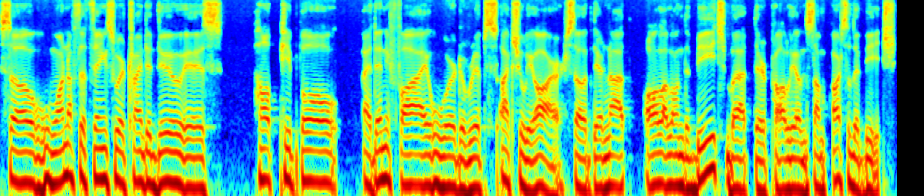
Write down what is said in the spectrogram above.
So one of the things we're trying to do is help people identify where the rips actually are. So they're not all along the beach, but they're probably on some parts of the beach.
